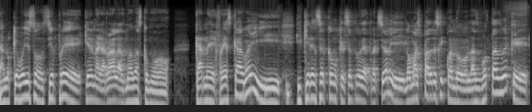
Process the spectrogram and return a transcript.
a lo que voy esto, siempre quieren agarrar a las nuevas como carne fresca, güey, y, y quieren ser como que el centro de atracción. Y lo más padre es que cuando las botas, güey, que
